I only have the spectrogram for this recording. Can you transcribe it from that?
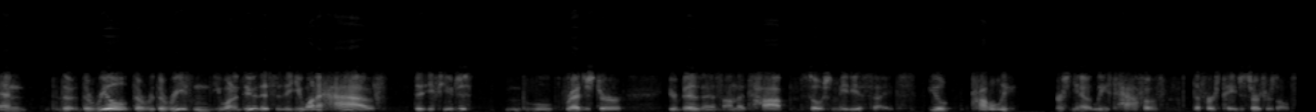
And the the real the the reason you want to do this is that you want to have if you just register your business on the top social media sites, you'll probably you know at least half of the first page of search results,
